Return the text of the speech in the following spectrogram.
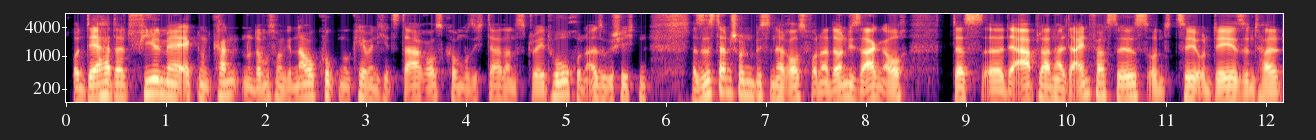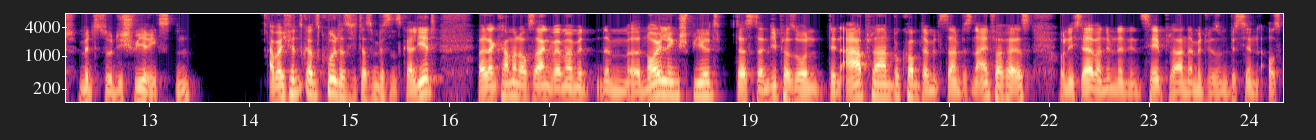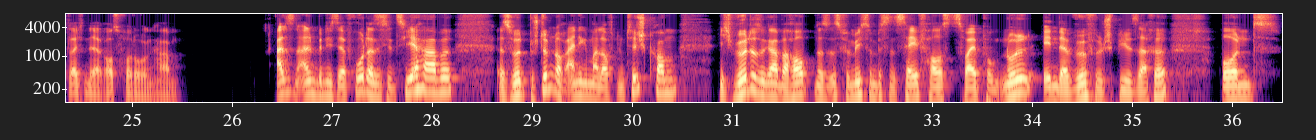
und der hat halt viel mehr Ecken und Kanten und da muss man genau gucken, okay, wenn ich jetzt da rauskomme, muss ich da dann straight hoch und also Geschichten. Das ist dann schon ein bisschen herausfordernder. Und die sagen auch, dass äh, der A-Plan halt der einfachste ist und C und D sind halt mit so die schwierigsten. Aber ich finde es ganz cool, dass sich das ein bisschen skaliert, weil dann kann man auch sagen, wenn man mit einem äh, Neuling spielt, dass dann die Person den A-Plan bekommt, damit es dann ein bisschen einfacher ist und ich selber nehme dann den C-Plan, damit wir so ein bisschen ausgleichende Herausforderungen haben. Alles in allem bin ich sehr froh, dass ich es jetzt hier habe. Es wird bestimmt noch einige Mal auf den Tisch kommen. Ich würde sogar behaupten, das ist für mich so ein bisschen Safe House 2.0 in der Würfelspielsache. Und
